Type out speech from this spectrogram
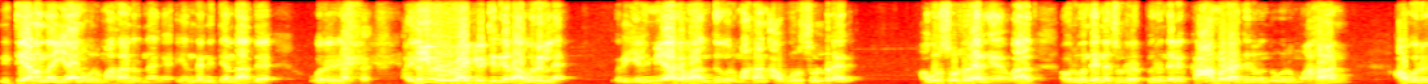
நித்யானந்த ஐயான்னு ஒரு மகான் இருந்தாங்க. எந்த நித்யானந்தா அந்த ஒரு தீவை உருவாக்கி வச்சிருக்காரு. அவர் இல்ல. ஒரு எளிமையாக வாழ்ந்து ஒரு மகான். அவர் சொல்றாரு. அவர் சொல்றாருங்க. வா அவர் வந்து என்ன சொல்றாரு? பெருந்தலைவர் காமராஜர் வந்து ஒரு மகான். அவரு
